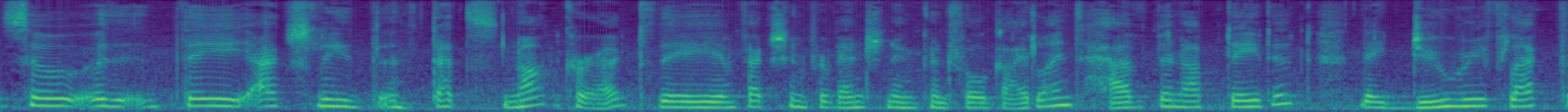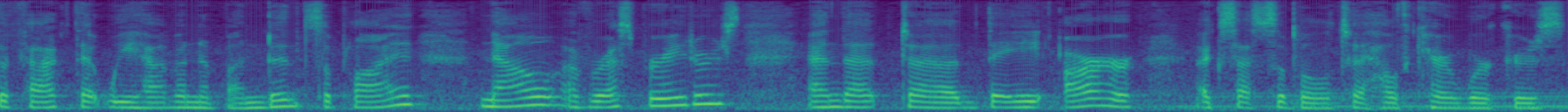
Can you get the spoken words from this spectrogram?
So uh, they actually, that's not correct. The infection prevention and control guidelines have been updated. They do reflect the fact that we have an abundant supply now of respirators and that uh, they are accessible to healthcare workers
